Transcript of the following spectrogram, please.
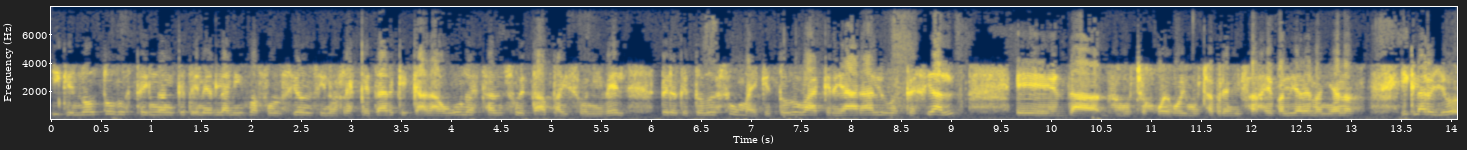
y que no todos tengan que tener la misma función, sino respetar que cada uno está en su etapa y su nivel, pero que todo suma y que todo va a crear algo especial, eh, da, mucho juego y mucho aprendizaje para el día de mañana. Y claro, yo,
